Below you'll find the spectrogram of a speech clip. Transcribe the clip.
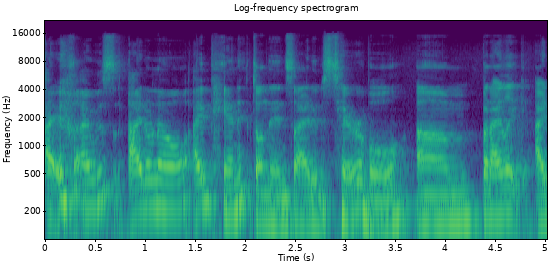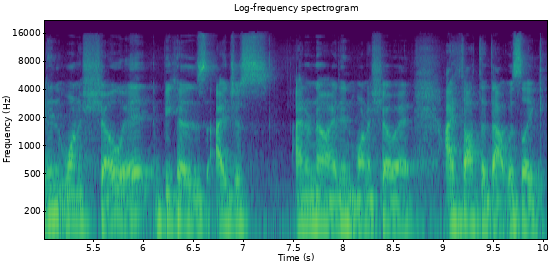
I, I was I don't know. I panicked on the inside. It was terrible. Um, but I like I didn't want to show it because I just I don't know. I didn't want to show it. I thought that that was like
